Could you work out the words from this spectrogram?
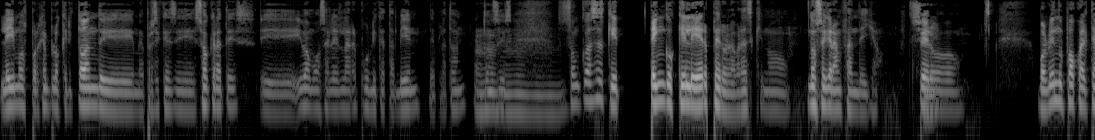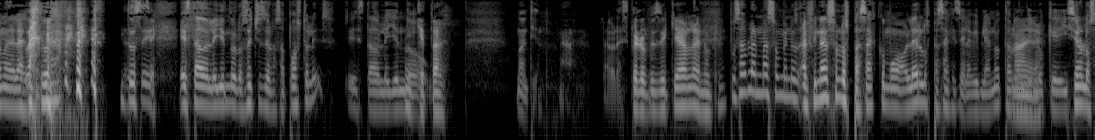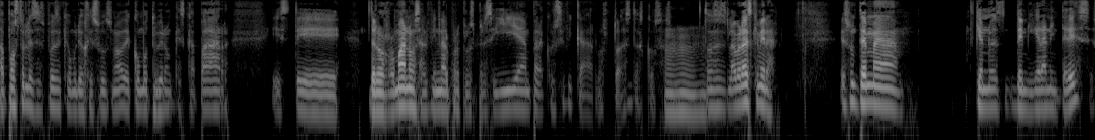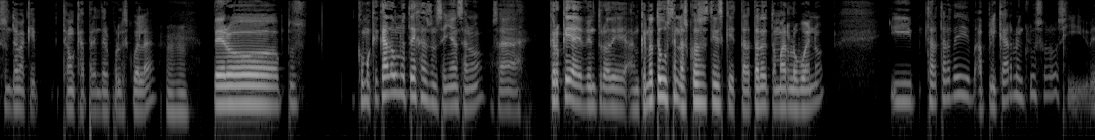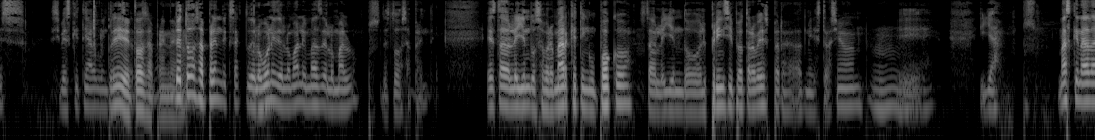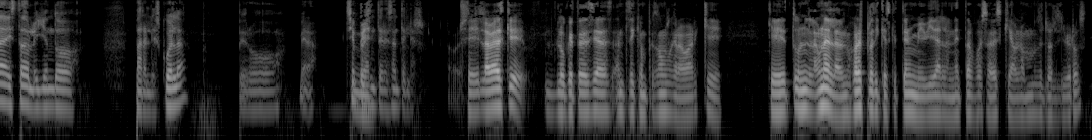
Leímos, por ejemplo, Critón de... Me parece que es de Sócrates. eh, íbamos a leer La República también, de Platón. Entonces, son cosas que tengo que leer, pero la verdad es que no, no soy gran fan de ello. sí. Pero volviendo un poco al tema de la lectura, entonces Sí. he estado leyendo los Hechos de los Apóstoles, he estado leyendo... ¿Y qué tal? No entiendo nada, la verdad es que... Pero pues de qué hablan o qué? Pues hablan más o menos, al final son los pasajes, como leer los pasajes de la Biblia, ¿no? Te hablan Ah, de ya. lo que hicieron los apóstoles después de que murió Jesús, ¿no? De cómo tuvieron que escapar, este, de los romanos al final porque los perseguían para crucificarlos, todas estas cosas. Entonces, la verdad es que, mira, es un tema que no es de mi gran interés, es un tema que tengo que aprender por la escuela, pero pues como que cada uno te deja su enseñanza, ¿no? O sea, creo que dentro de, aunque no te gusten las cosas, tienes que tratar de tomar lo bueno y tratar de aplicarlo incluso, ¿no? Si ves, si ves que tiene algo Pues sí, de interesante, todos ¿no? aprende, De todos aprende, exacto, de lo bueno y de lo malo y más de lo malo, pues de todos aprende. He estado leyendo sobre marketing un poco, he estado leyendo El Príncipe otra vez para administración, Mm. eh, y ya, pues más que nada he estado leyendo para la escuela, pero mira, siempre es interesante leer. la verdad. Sí, la verdad es que lo que te decía antes de que empezamos a grabar, que, que tú- una de las mejores pláticas que tengo en mi vida, la neta, pues sabes que hablamos de los libros.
